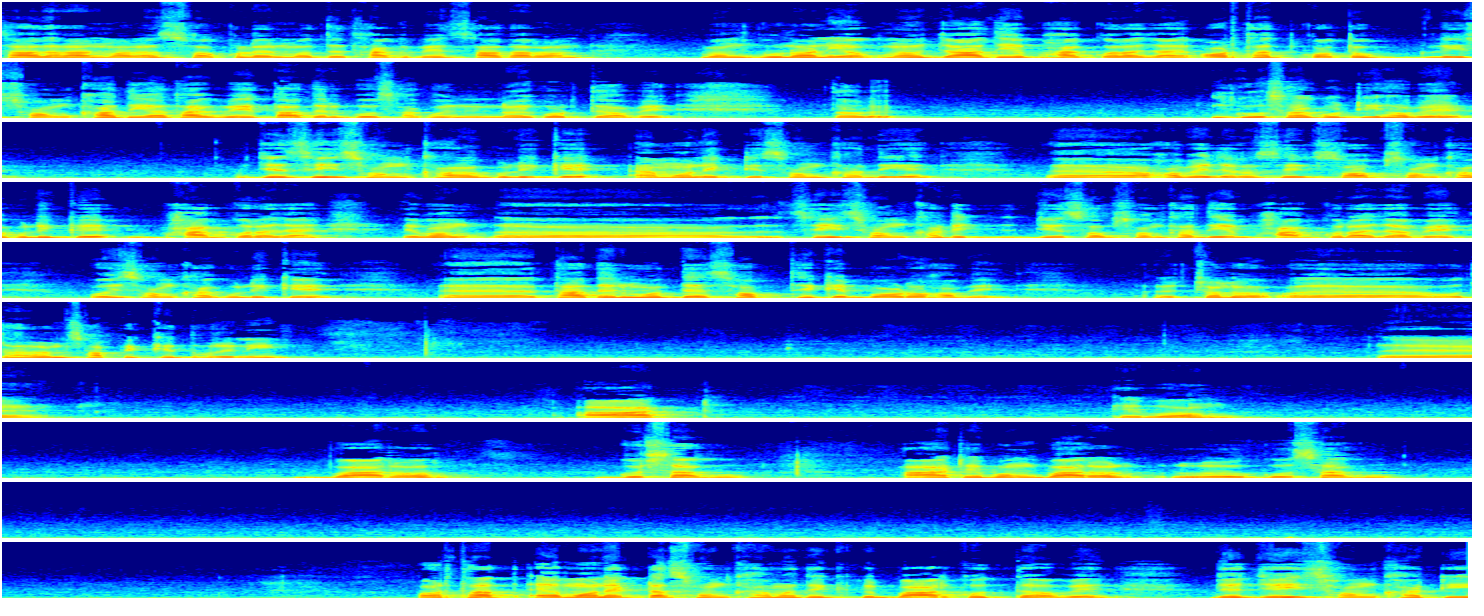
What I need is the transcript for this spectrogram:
সাধারণ মানে সকলের মধ্যে থাকবে সাধারণ এবং গুণনীয়ক মানে যা দিয়ে ভাগ করা যায়। অর্থাৎ কতগুলি সংখ্যা দেওয়া থাকবে তাদের গোসাগু নির্ণয় করতে হবে। তাহলে গোসাগুটি হবে যে সেই সংখ্যাগুলিকে এমন একটি সংখ্যা দিয়ে হবে যেন সেই সব সংখ্যাগুলিকে ভাগ করা যায়। এবং সেই সংখ্যাটি যেসব সংখ্যা দিয়ে ভাগ করা যাবে ওই সংখ্যাগুলিকে তাদের মধ্যে সব থেকে বড় হবে। চলো উদাহরণ সাপেক্ষে ধরে নিই। আট এবং বারোর গোসাগু, আট এবং বারোর গোসাগু। অর্থাৎ এমন একটা সংখ্যা আমাদেরকে বার করতে হবে যে যেই সংখ্যাটি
